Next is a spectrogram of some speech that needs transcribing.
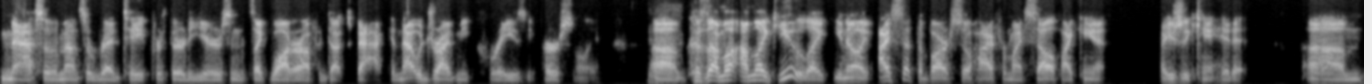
massive amounts of red tape for 30 years and it's like water off a duck's back. And that would drive me crazy personally. Yeah. Um, because I'm I'm like you, like, you know, like I set the bar so high for myself, I can't I usually can't hit it. Um,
